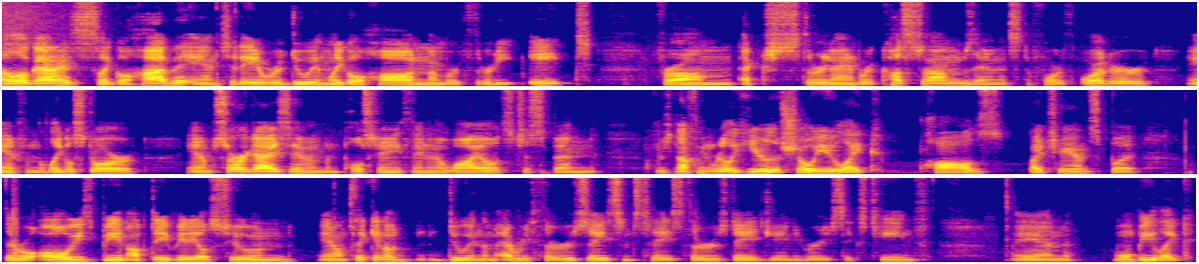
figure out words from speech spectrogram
Hello guys, it's Lego Hobbit, and today we're doing Lego haul number 38 from X39 Brick Customs, and it's the fourth order, and from the Lego store. And I'm sorry guys, I haven't been posting anything in a while, it's just been, there's nothing really here to show you, like hauls by chance, but there will always be an update video soon, and I'm thinking of doing them every Thursday, since today's Thursday, January 16th, and won't be like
